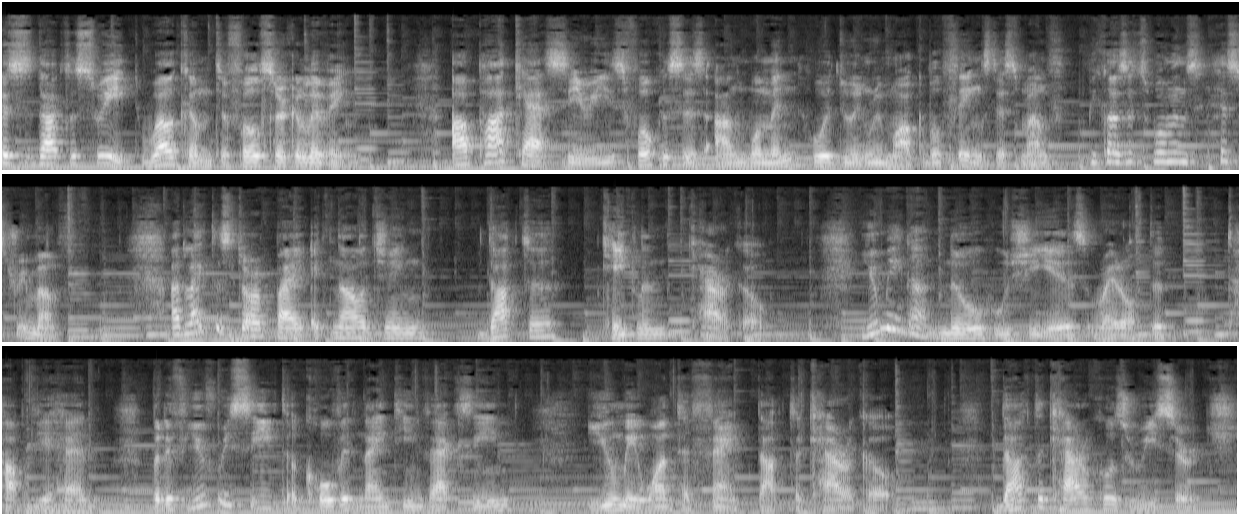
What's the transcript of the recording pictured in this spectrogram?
This is Dr. Sweet. Welcome to Full Circle Living. Our podcast series focuses on women who are doing remarkable things this month because it's Women's History Month. I'd like to start by acknowledging Dr. Katalin Karikó. You may not know who she is right off the top of your head, but if you've received a COVID 19 vaccine, you may want to thank Dr. Karikó. Dr. Karikó's research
